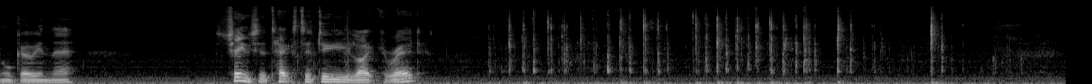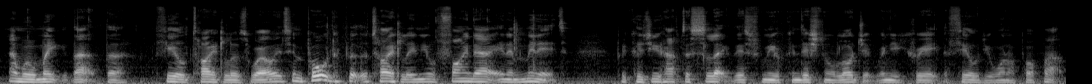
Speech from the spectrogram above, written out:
We'll go in there. change the text to do you like red. And we'll make that the field title as well. It's important to put the title in. You'll find out in a minute because you have to select this from your conditional logic when you create the field you want to pop up.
